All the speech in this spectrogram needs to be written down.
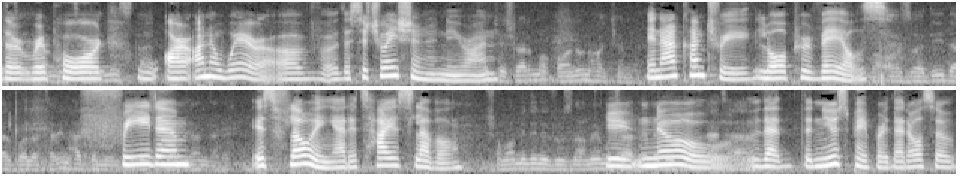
the report are unaware of the situation in Iran. In our country, law prevails. Freedom is flowing at its highest level. You know that the newspaper that also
